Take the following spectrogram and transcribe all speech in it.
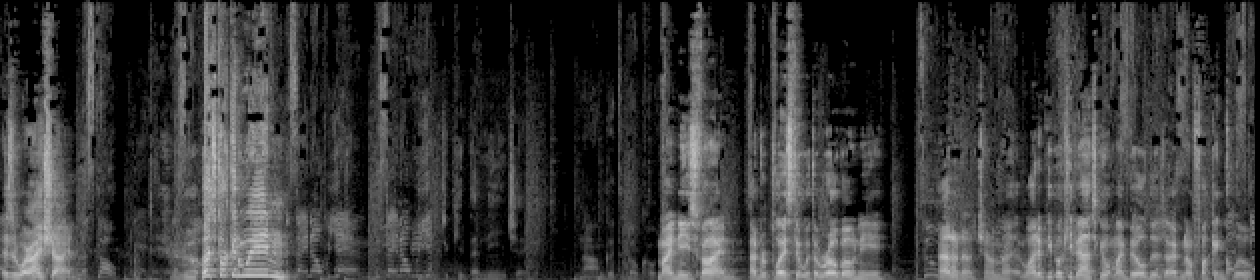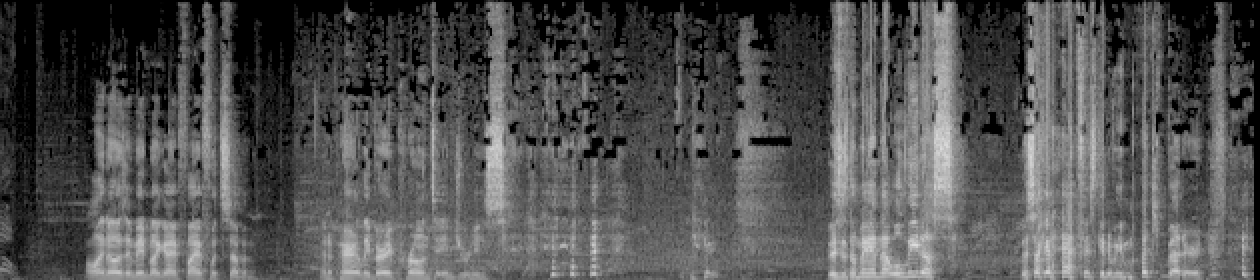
This is where I shine. Let's fucking win! My knee's fine. I've replaced it with a robo knee. I don't know, chum. Why do people keep asking what my build is? I have no fucking clue. All I know is I made my guy five foot seven and apparently very prone to injuries. this is the man that will lead us. The second half is going to be much better.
